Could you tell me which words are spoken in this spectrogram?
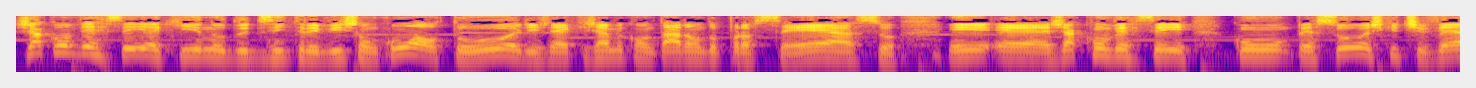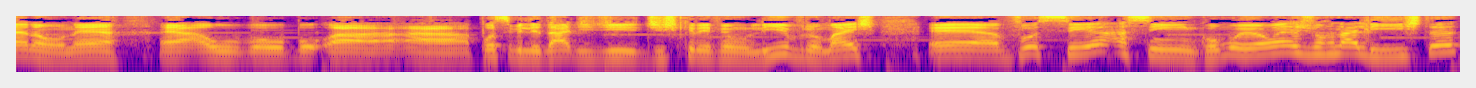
já conversei aqui no do Desentrevistam com autores, né, que já me contaram do processo, e, é, já conversei com pessoas que tiveram, né, é, a, a, a, possibilidade de, de, escrever um livro, mas é, você, assim, como eu, é jornalista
